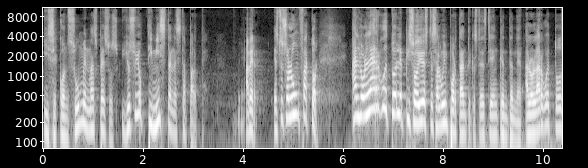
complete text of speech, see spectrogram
y se consumen más pesos. Yo soy optimista en esta parte. A ver, esto es solo un factor. A lo largo de todo el episodio, este es algo importante que ustedes tienen que entender. A lo largo de todo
